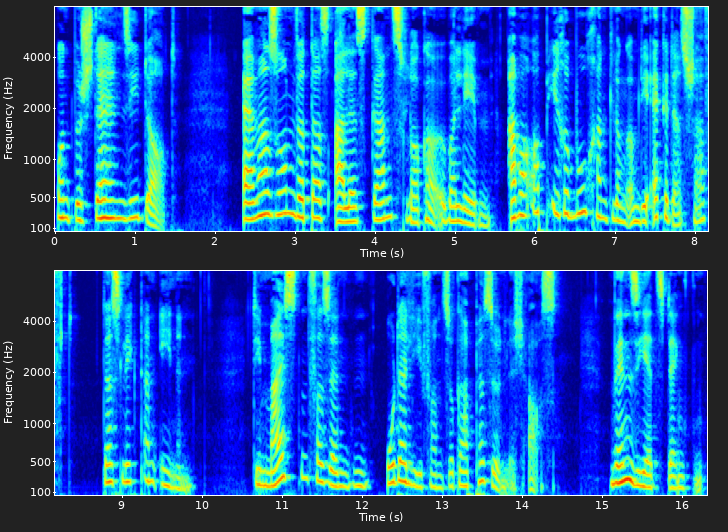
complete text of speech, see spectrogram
und bestellen Sie dort. Amazon wird das alles ganz locker überleben. Aber ob Ihre Buchhandlung um die Ecke das schafft, das liegt an Ihnen. Die meisten versenden oder liefern sogar persönlich aus. Wenn Sie jetzt denken,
